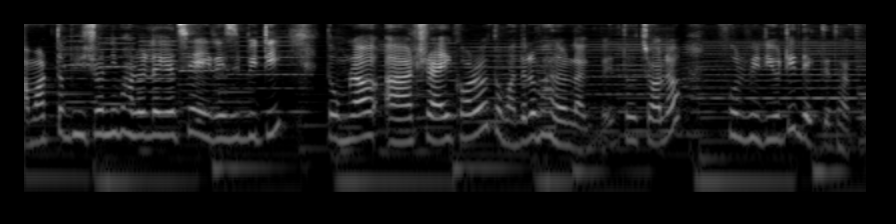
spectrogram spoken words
আমার তো ভীষণই ভালো লেগেছে এই রেসিপিটি তোমরাও ট্রাই করো, তোমাদেরও ভালো লাগবে। তো চলো ফুল ভিডিওটি দেখতে থাকো।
